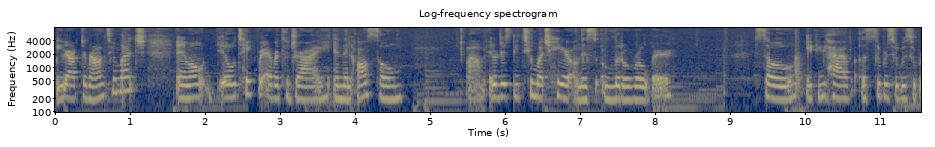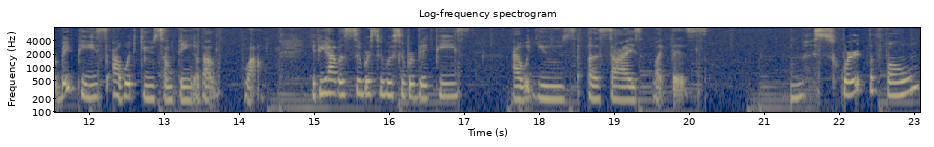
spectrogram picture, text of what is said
be wrapped around too much and it won't it'll take forever to dry. And then also um, it'll just be too much hair on this little roller. So if you have a super super super big piece I would use something about wow. If you have a super super super big piece I would use a size like this Um, squirt the foam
